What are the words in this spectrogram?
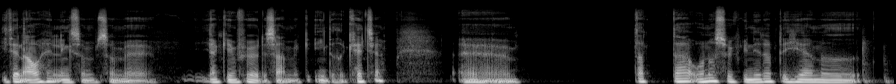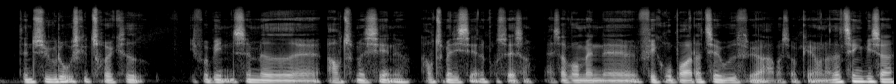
i den afhandling, som, som øh, jeg gennemførte sammen med en, der hedder Katja, øh, der, der undersøgte vi netop det her med den psykologiske tryghed i forbindelse med øh, automatiserende, automatiserende processer, altså hvor man øh, fik robotter til at udføre arbejdsopgaverne. Og der tænkte vi så,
